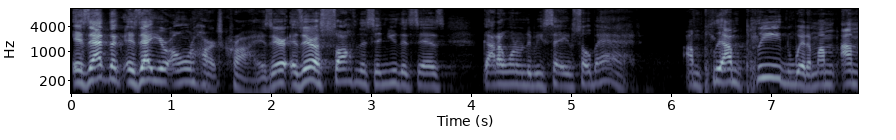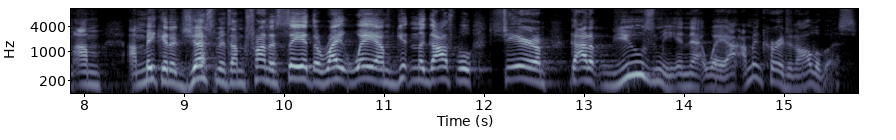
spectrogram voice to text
Is that, the, is that your own heart's cry? Is there, is there a softness in you that says, God, I want them to be saved so bad? I'm, ple- I'm pleading with them. I'm, I'm, I'm, I'm making adjustments. I'm trying to say it the right way. I'm getting the gospel shared. I'm, God, use me in that way. I, I'm encouraging all of us.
